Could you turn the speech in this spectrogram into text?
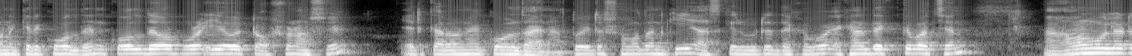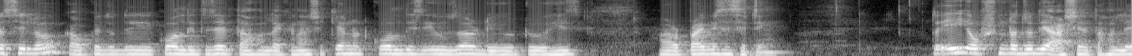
অনেকের কল দেন। কল দেওয়ার পর এও একটা অপশন আসে, এর কারণে কল যায় না। তো এটার সমাধান কি? আজকের ভিডিও দেখাবো। এখানে দেখতে পাচ্ছেন আমার মহিলাটা ছিল, কাউকে যদি কল দিতে চাই তাহলে এখানে আসে can't call this user due to his or privacy setting তো এই অপশনটা যদি আসে তাহলে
